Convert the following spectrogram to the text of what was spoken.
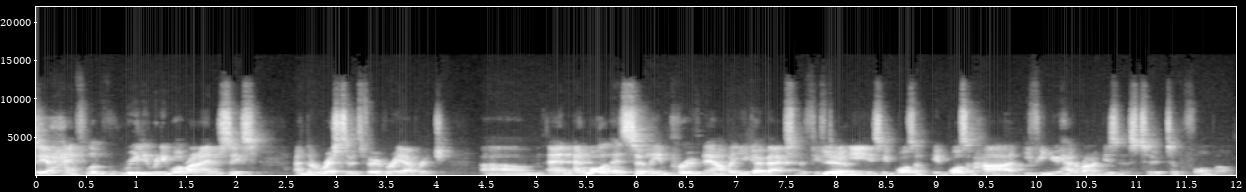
see a handful of really really well run agencies and the rest of it's very very average um, and and while it's certainly improved now, but you go back sort of 15 Yeah. years, it wasn't it wasn't hard if you knew how to run a business to, to perform well.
